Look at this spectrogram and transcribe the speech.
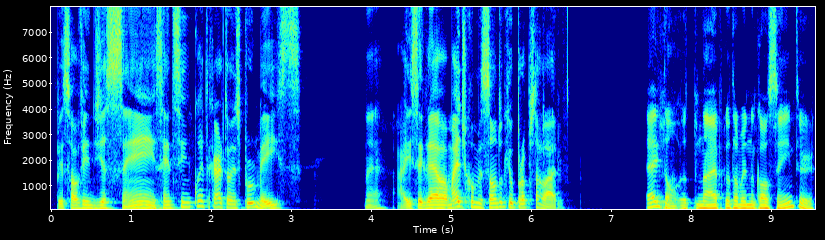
o pessoal vendia 100, 150 cartões por mês, né? Aí você ganhava mais de comissão do que o próprio salário. É, então, eu- na época eu trabalhei no call center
